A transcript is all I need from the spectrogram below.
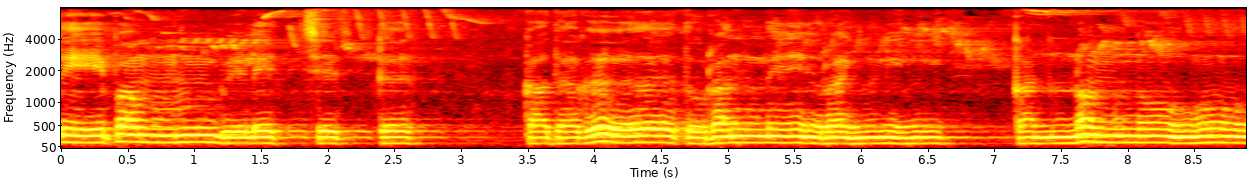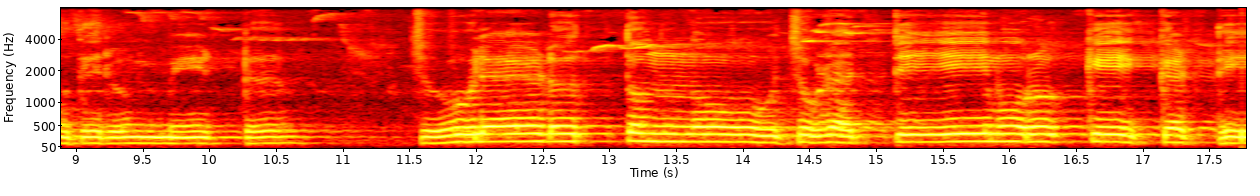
ദീപം വിളിച്ചിട്ട് കഥക് തുറന്നിറങ്ങി കണ്ണൊന്നു തിരുമ്മിട്ട് ചൂലെടുത്തൊന്നു ചുഴറ്റി മുറുക്കി കെട്ടി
